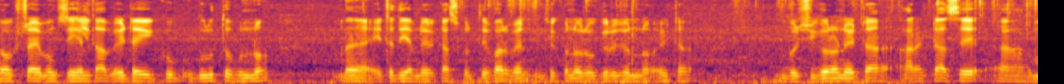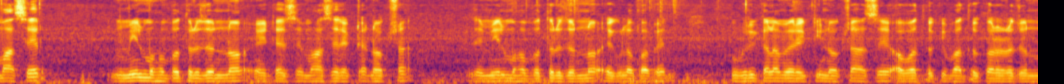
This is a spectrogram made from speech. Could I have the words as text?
নকশা এবং সেহেল কাপ, এটাই খুব গুরুত্বপূর্ণ। এটা দিয়ে আপনার কাজ করতে পারবেন যে কোনো রোগের জন্য এটা, বশীকরণ এটা। আর একটা আছে মাছের মিল মহব্বতের জন্য, এটা আছে মাছের একটা নকশা। যে মিল মহব্বতের জন্য এগুলো পাবেন। কুহুরি কালামের একটি নকশা আছে অবাধ্যকে বাধ্য করার জন্য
